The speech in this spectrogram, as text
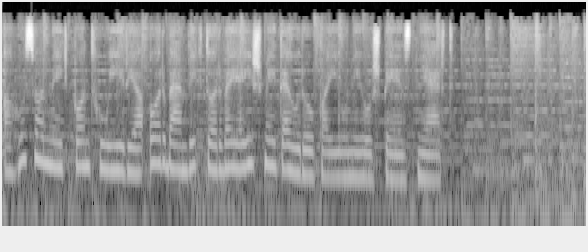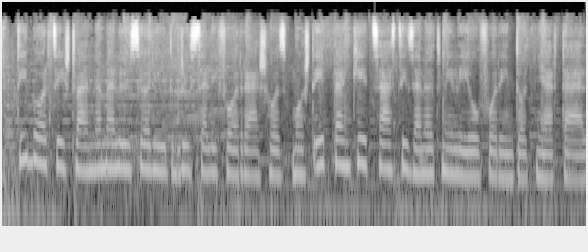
A 24.hu írja, Orbán Viktor veje ismét Európai Uniós pénzt nyert. Tiborc István nem először jut brüsszeli forráshoz, most éppen 215 millió forintot nyert el.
